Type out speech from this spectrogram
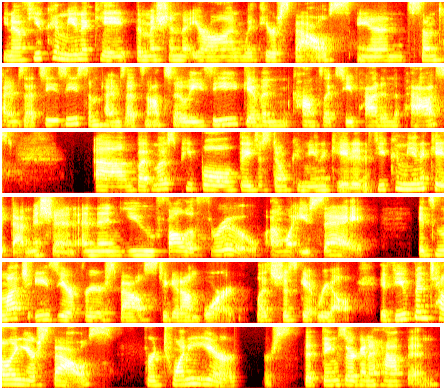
you know, if you communicate the mission that you're on with your spouse, and sometimes that's easy, sometimes that's not so easy given conflicts you've had in the past. Um, but most people, they just don't communicate it. If you communicate that mission and then you follow through on what you say, it's much easier for your spouse to get on board. Let's just get real. If you've been telling your spouse for 20 years that things are going to happen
